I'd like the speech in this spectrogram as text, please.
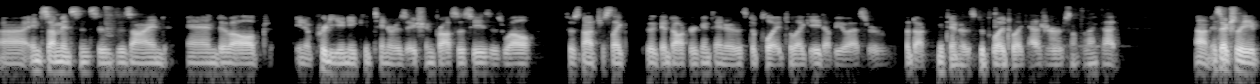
uh, in some instances, designed and developed you know pretty unique containerization processes as well. So it's not just like like a Docker container that's deployed to like AWS or a Docker container that's deployed to like Azure or something like that. Um, it's actually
